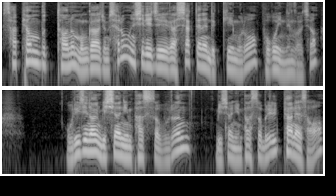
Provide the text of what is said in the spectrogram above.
4편부터는 뭔가 좀 새로운 시리즈가 시작되는 느낌으로 보고 있는 거죠. 오리지널 미션 임파서블은 미션 임파서블 1편에서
